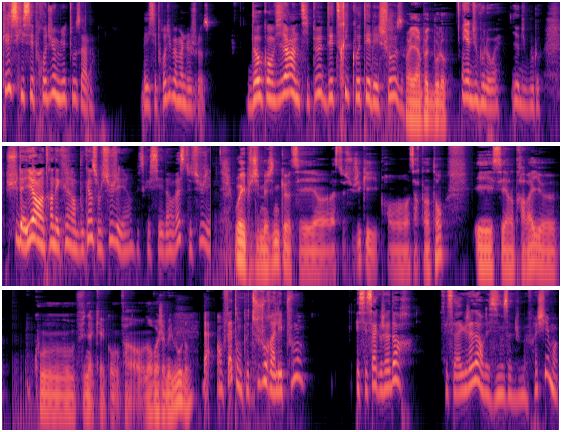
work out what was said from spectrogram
Qu'est-ce qui s'est produit au milieu de tout ça là? Ben, Il s'est produit pas mal de choses. Donc on vient un petit peu détricoter les choses. Ouais, il y a un peu de boulot. Il y a du boulot, ouais. Il y a du boulot. Je suis d'ailleurs en train d'écrire un bouquin sur le sujet, hein, parce que c'est un vaste sujet. Oui, et puis j'imagine que c'est un vaste sujet qui prend un certain temps et c'est un travail euh, qu'on on n'en voit jamais le bout, non? Bah, en fait, on peut toujours aller plus loin. Et c'est ça que j'adore. C'est ça que j'adore. Mais sinon, ça, je me ferais chier, moi.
